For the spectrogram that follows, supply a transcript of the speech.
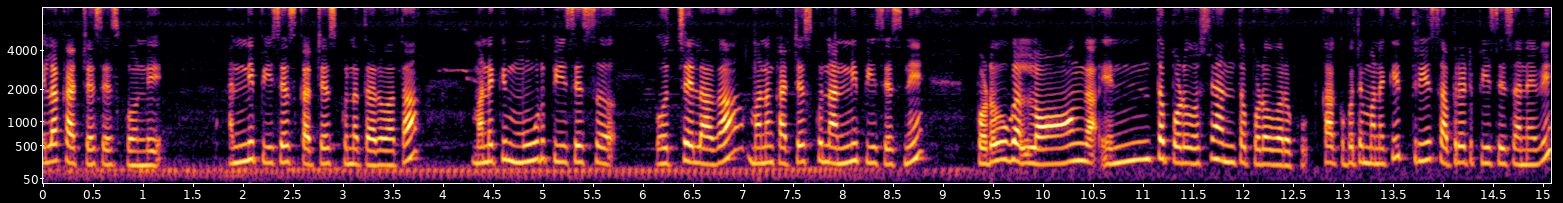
ఇలా కట్ చేసేసుకోండి. అన్ని పీసెస్ కట్ చేసుకున్న తర్వాత మనకి మూడు పీసెస్ వచ్చేలాగా మనం కట్ చేసుకున్న అన్ని పీసెస్ని పొడవుగా లాంగ్గా ఎంత పొడవు వస్తే అంత పొడవు వరకు కాకపోతే మనకి త్రీ సపరేట్ పీసెస్ అనేవి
